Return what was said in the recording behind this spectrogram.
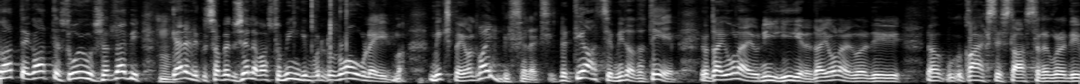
kate-katest ujus sealt läbi mm., järelikult sa pead ju selle vastu mingi rohu leidma. miks me ei olnud valmis selleks, me teadsime, mida ta teeb ja ta ei ole ju nii kiire, ta ei ole kuradi no kaheksateistaastane kuradi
